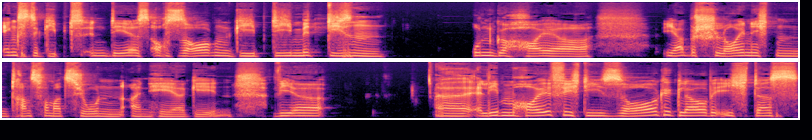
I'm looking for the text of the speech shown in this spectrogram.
Ängste gibt, in der es auch Sorgen gibt, die mit diesen ungeheuer ja beschleunigten Transformationen einhergehen. Wir erleben häufig die Sorge, glaube ich, dass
